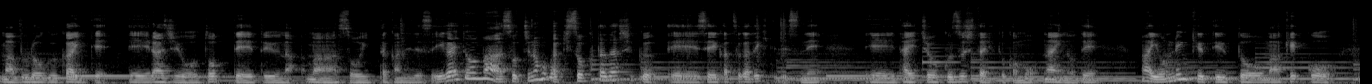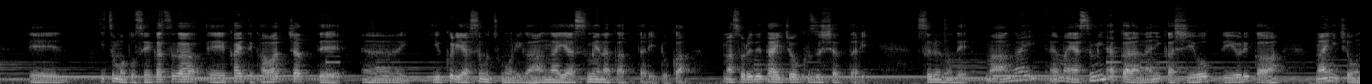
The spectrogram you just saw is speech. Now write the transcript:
まあ、ブログ書いて、えラジオを撮ってというような、まあ、そういった感じです。意外とまあそっちの方が規則正しく、え生活ができてですね、え体調を崩したりとかもないので、まあ、4連休っていうと、まあ、結構えー、いつもと生活が、えー、かえって変わっちゃって、うん、ゆっくり休むつもりが案外休めなかったりとか、まあ、それで体調を崩しちゃったりするので、まあ、案外、まあ、休みだから何かしようっていうよりかは毎日同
